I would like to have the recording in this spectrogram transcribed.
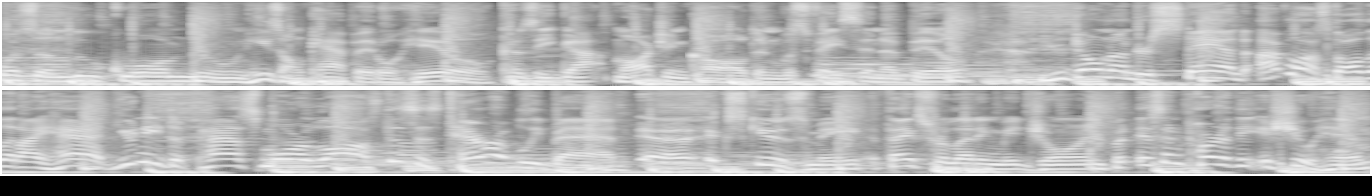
Was a lukewarm noon. He's on Capitol Hill, cause he got margin called and was facing a bill. You don't understand. I've lost all that I had. You need to pass more laws. This is terribly bad. Uh, excuse me. Thanks for letting me join, but isn't part of the issue him?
